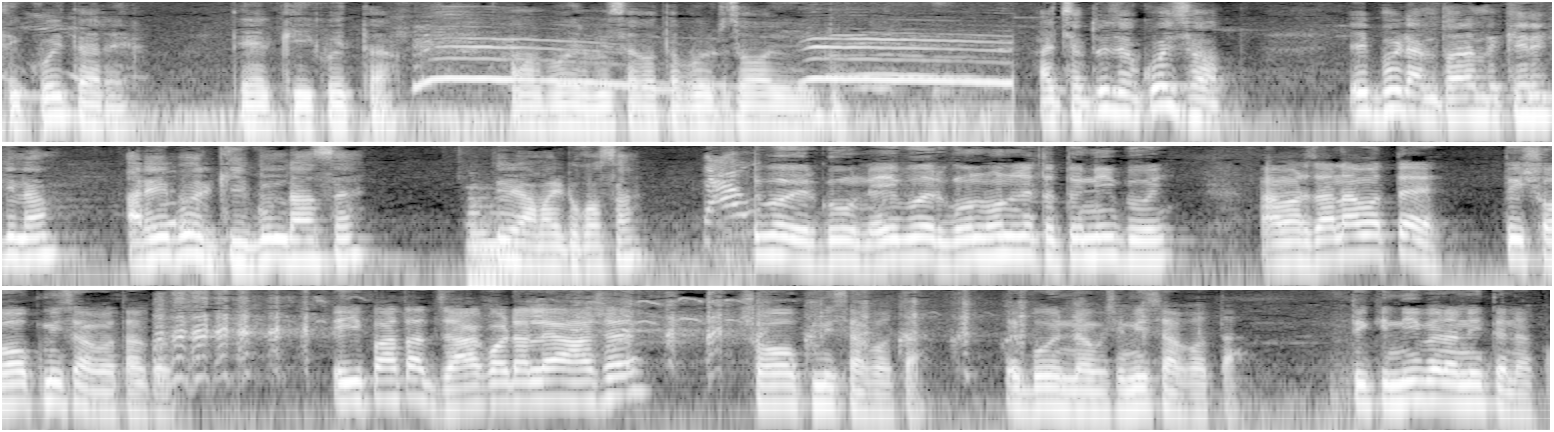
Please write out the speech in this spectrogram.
তুই কইতা রে তুই আর কি কইতা? আমার বইয়ের মিশা কথা বইয়ের জয় হইল। আচ্ছা তুই যে কইস এই বইটা আমি তোর আমি খেরি কিনাম আর এই বইয়ের কি গুণটা আছে? তুই আমার একটু কষা এই বইয়ের গুণ এই বইয়ের গুণ শুনলে তো তুই নিবই। আমার জানা মতে তুই সব মিশা কথা কর এই পাতা যা কয়টা লেয়া আসে সব মিশা কথা। এই বইয়ের নাম হচ্ছে মিশা কথা। তুই কি নিবে না নিতে না ক?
